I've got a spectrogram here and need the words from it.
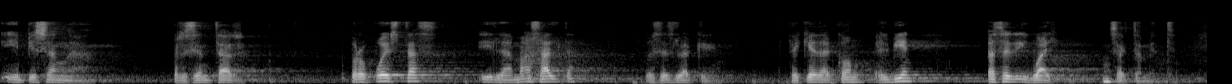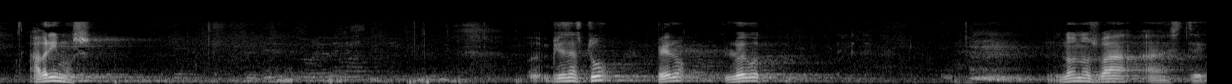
y empiezan a presentar propuestas y la más alta pues es la que te queda con el bien va a ser igual, exactamente. Abrimos. Empiezas tú, pero luego no nos va a este,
